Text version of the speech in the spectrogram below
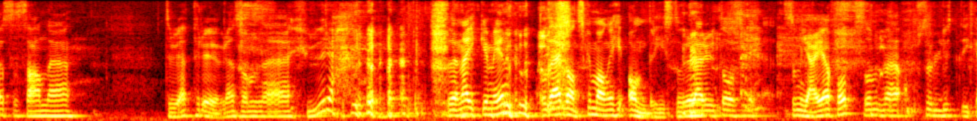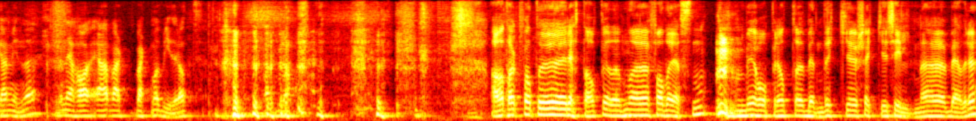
og så sa han eh, Tror jeg prøver en sånn uh, hur, jeg. Så den er ikke min. Og det er ganske mange andre historier der ute også, som, jeg har fått, som uh, absolutt ikke er mine. Men jeg har, jeg har vært, vært med og bidratt. Ja, Takk for at du retta opp i den eh, fadesen. Vi håper at Bendik sjekker kildene bedre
